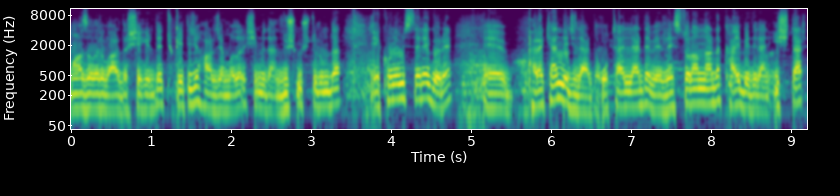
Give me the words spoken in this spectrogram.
mağazaları vardır şehirde. Tüketici harcamaları şimdiden düşmüş durumda. Ekonomistlere göre e, perakendecilerde, otellerde ve restoranlarda kaybedilen işler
